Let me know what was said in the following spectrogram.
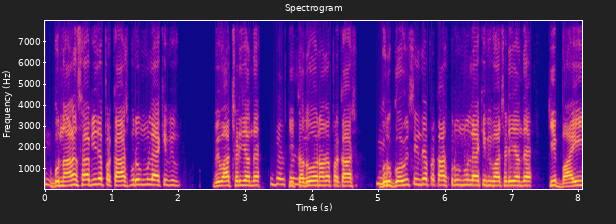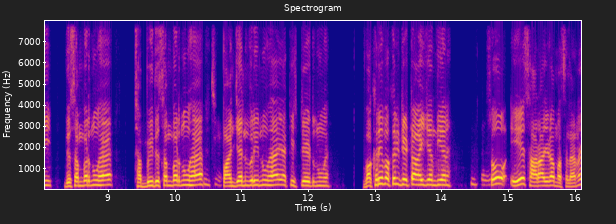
ਗੁਰੂ ਨਾਨਕ ਸਾਹਿਬ ਜੀ ਦੇ ਪ੍ਰਕਾਸ਼ ਪੁਰਬ ਨੂੰ ਲੈ ਕੇ ਵੀ ਵਿਵਾਦ ਛਿੜ ਜਾਂਦਾ ਕਿ ਕਦੋਂ ਉਹਨਾਂ ਦਾ ਪ੍ਰਕਾਸ਼ ਗੁਰੂ ਗੋਬਿੰਦ ਸਿੰਘ ਦੇ ਪ੍ਰਕਾਸ਼ ਪੁਰਬ ਨੂੰ ਲੈ ਕੇ ਵਿਵਾਦ ਛਿੜ ਜਾਂਦਾ ਕਿ 22 ਦਸੰਬਰ ਨੂੰ ਹੈ? 26 ਦਸੰਬਰ ਨੂੰ ਹੈ? ਜੀ। 5 ਜਨਵਰੀ ਨੂੰ ਹੈ ਜਾਂ ਕਿਸ ਡੇਟ ਨੂੰ ਹੈ? ਵੱਖਰੀ ਵੱਖਰੀ ਡੇਟਾਂ ਆਈ ਜਾਂਦੀਆਂ ਨੇ। ਸੋ ਇਹ ਸਾਰਾ ਜਿਹੜਾ ਮਸਲਾ ਹੈ ਨਾ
